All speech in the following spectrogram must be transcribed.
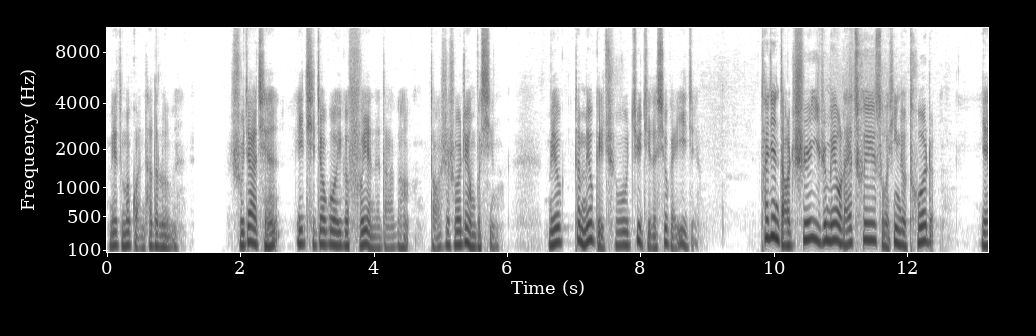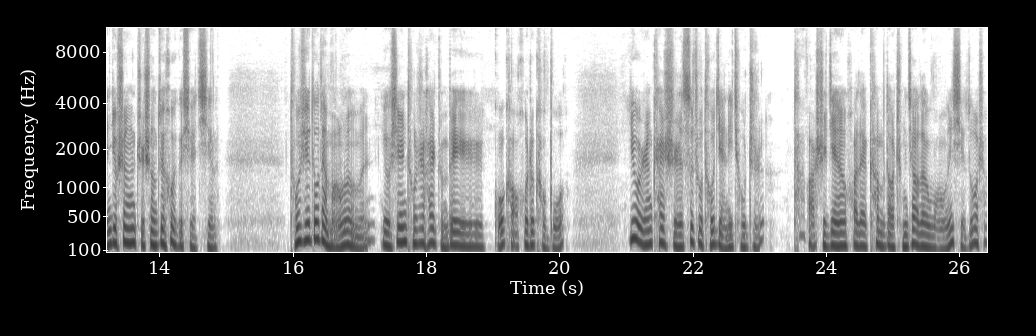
没怎么管他的论文。暑假前，A 提交过一个敷衍的大纲，导师说这样不行，没有，但没有给出具体的修改意见。他见导师一直没有来催，索性就拖着。研究生只剩最后一个学期了。同学都在忙论文，有些人同时还准备国考或者考博，也有人开始四处投简历求职。他把时间花在看不到成效的网文写作上，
